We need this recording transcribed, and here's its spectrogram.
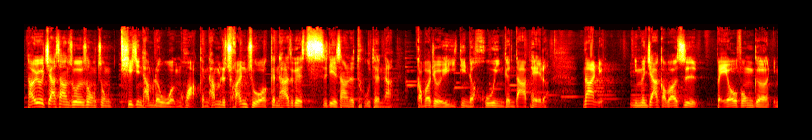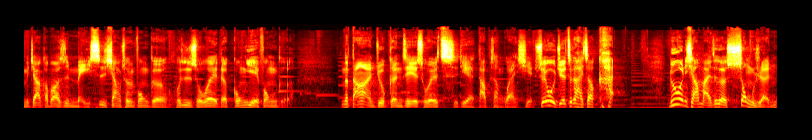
然后又加上说这种这种贴近他们的文化，跟他们的穿着，跟他这个磁碟上的图腾啊，搞不好就有一定的呼应跟搭配了。那你。你们家搞不好是北欧风格，你们家搞不好是美式乡村风格，或是所谓的工业风格，那当然就跟这些所谓的磁碟搭不上关系。所以我觉得这个还是要看。如果你想买这个送人，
